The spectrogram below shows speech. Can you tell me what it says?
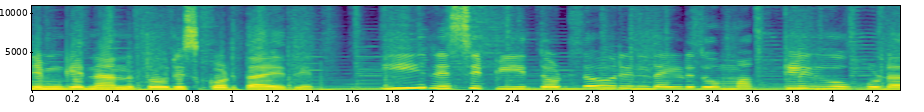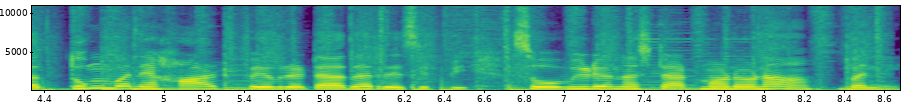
ನಿಮಗೆ ನಾನು ತೋರಿಸ್ಕೊಡ್ತಾ ಇದ್ದೀನಿ. ಈ ರೆಸಿಪಿ ದೊಡ್ಡವರಿಂದ ಹಿಡಿದು ಮಕ್ಕಳಿಗೂ ಕೂಡ ತುಂಬಾನೇ ಹಾರ್ಟ್ ಫೇವ್ರೇಟ್ ಆದ ರೆಸಿಪಿ ಸೊ ವಿಡಿಯೋನ ಸ್ಟಾರ್ಟ್ ಮಾಡೋಣ, ಬನ್ನಿ.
